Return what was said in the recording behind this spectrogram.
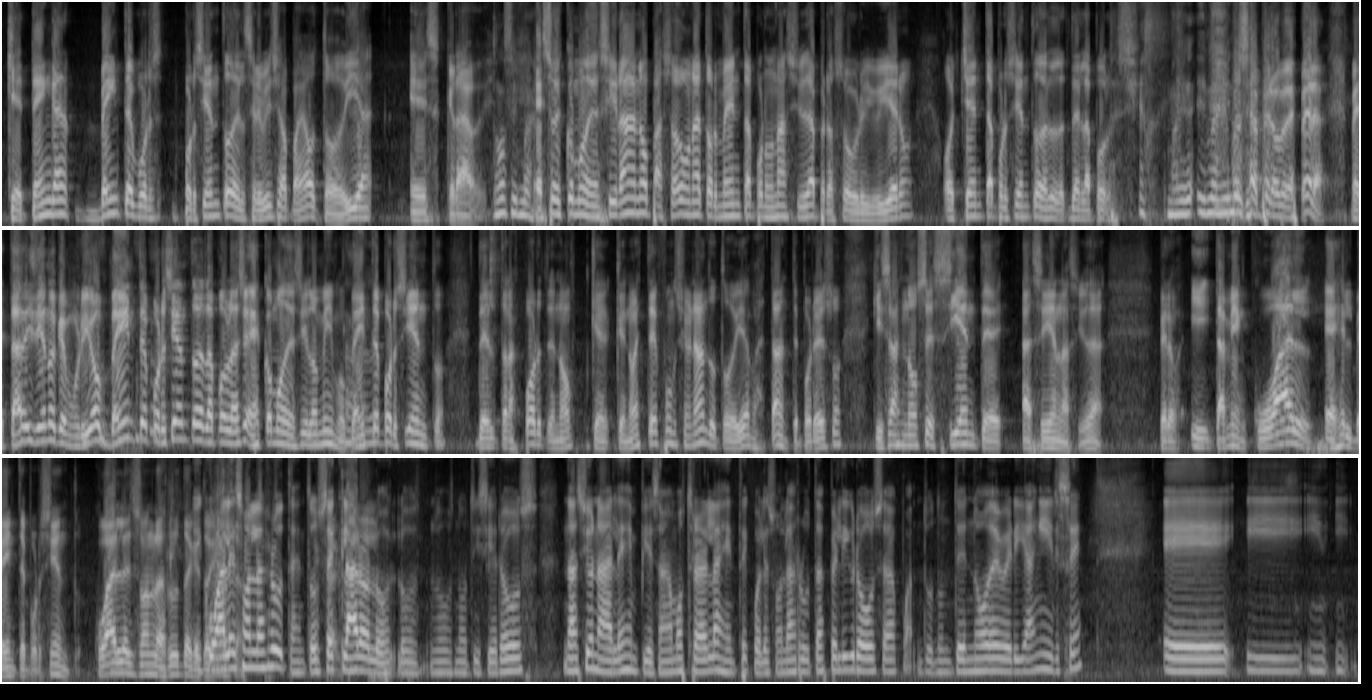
Que tenga 20% del servicio apagado todavía es grave. No. Eso es como decir, ah, no, pasó una tormenta por una ciudad, pero sobrevivieron 80% de la, de la población. Imagínate- O sea, pero espera, me estás diciendo que murió 20% de la población. Es como decir lo mismo, Claro. 20% del transporte ¿no? Que, que no esté funcionando todavía es bastante. Por eso quizás no se siente así en la ciudad. Pero, y también, ¿cuál es el 20%? ¿Cuáles son las rutas que ¿Y cuáles son las rutas? Entonces, Exacto. claro, los, los- los noticieros nacionales empiezan a mostrar a la gente cuáles son las rutas peligrosas, cuándo- donde no deberían irse. Eh, y y- y,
